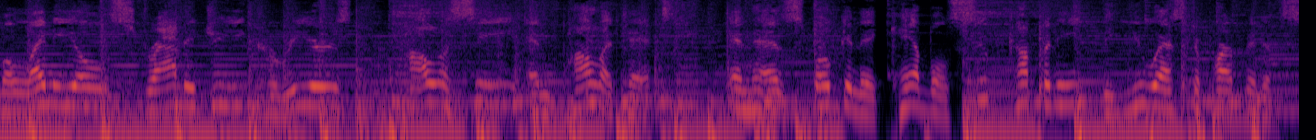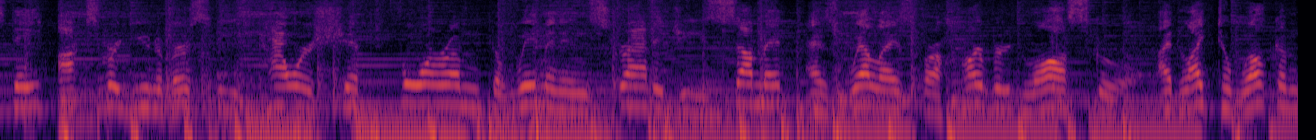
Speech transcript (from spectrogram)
millennials, strategy, careers, policy, and politics and has spoken at Campbell Soup Company, the U.S. Department of State, Oxford University's Power Shift Forum, the Women in Strategy Summit, as well as for Harvard Law School. I'd like to welcome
